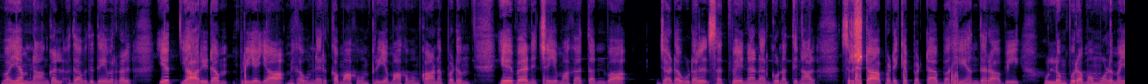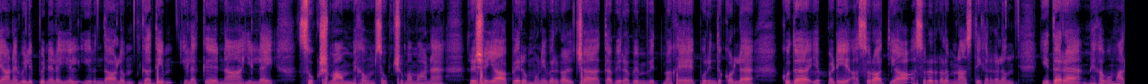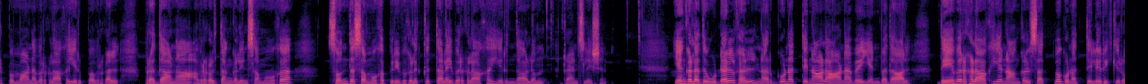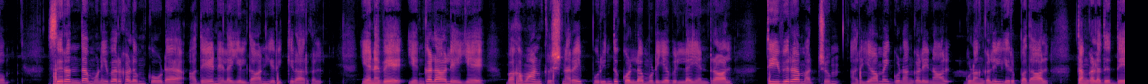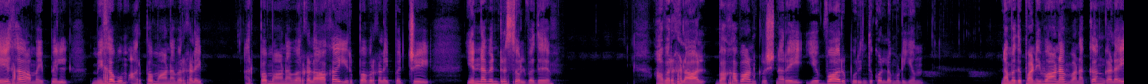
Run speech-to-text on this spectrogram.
வயம் நாங்கள் அதாவது தேவர்கள் எத் யாரிடம் பிரியையா மிகவும் நெருக்கமாகவும் பிரியமாகவும் காணப்படும் ஏவ நிச்சயமாக தன்வா ஜட உடல் சத்வேன நற்குணத்தினால் சிருஷ்டா படைக்கப்பட்ட பகி அந்தராவி உள்ளும் புறமும் முழுமையான விழிப்பு நிலையில் இருந்தாலும் கதிம் இலக்கு நா இல்லை. சூக்ஷ்மம் மிகவும் சூக்ஷ்மமான ரிஷயா பெரும் முனிவர்கள் ச தவிரவும் வித்மகே புரிந்து கொள்ள குத எப்படி அசுராத்யா அசுரர்களும் நாஸ்திகர்களும் இதர மிகவும் அற்பமானவர்களாக இருப்பவர்கள். பிரதானா அவர்கள் தங்களின் சமூக சொந்த சமூக பிரிவுகளுக்கு தலைவர்களாக இருந்தாலும். டிரான்ஸ்லேஷன் எங்களது உடல்கள் நற்குணத்தினால் ஆனவை என்பதால் தேவர்களாகிய நாங்கள் சத்வகுணத்தில் இருக்கிறோம். சிறந்த முனிவர்களும் கூட அதே நிலையில்தான் இருக்கிறார்கள். எனவே எங்களாலேயே பகவான் கிருஷ்ணரை புரிந்து கொள்ள முடியவில்லை என்றால் தீவிர மற்றும் அறியாமை குணங்களினால் குணங்களில் இருப்பதால் தங்களது தேக அமைப்பில் மிகவும் அற்பமானவர்களை அற்பமானவர்களாக இருப்பவர்களைப் பற்றி என்னவென்று சொல்வது? அவர்களால் பகவான் கிருஷ்ணரை எவ்வாறு புரிந்து கொள்ள முடியும்? நமது பணிவான வணக்கங்களை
